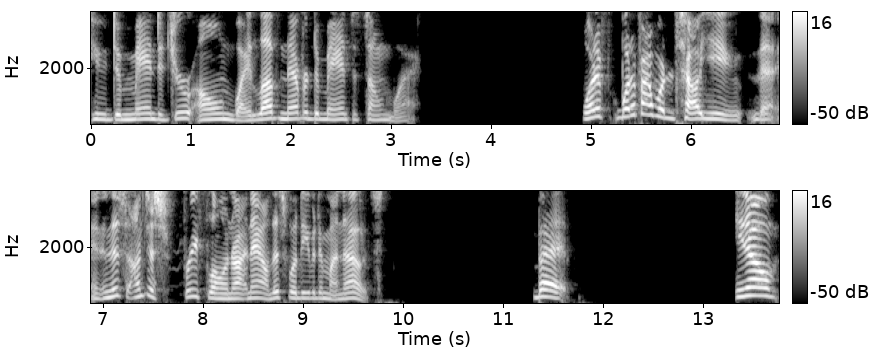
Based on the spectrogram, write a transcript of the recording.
who demanded your own way. Love never demands its own way. What if what if I were to tell you that and this I'm just free flowing right now. This wasn't even in my notes. But you know,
